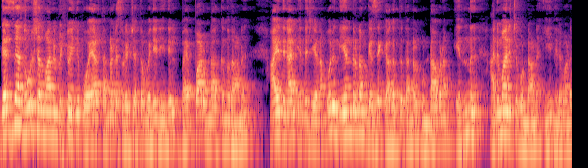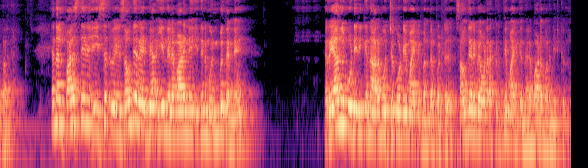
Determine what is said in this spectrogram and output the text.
ഗസ നൂറ് ശതമാനം വിട്ടൊഴിഞ്ഞു പോയാൽ തങ്ങളുടെ സുരക്ഷിതത്വം വലിയ രീതിയിൽ ഭയപ്പാടുണ്ടാക്കുന്നതാണ്. ആയതിനാൽ എന്ത് ചെയ്യണം? ഒരു നിയന്ത്രണം ഗസയ്ക്കകത്ത് തങ്ങൾക്കുണ്ടാവണം എന്ന് അനുമാനിച്ചുകൊണ്ടാണ് ഈ നിലപാട് പറഞ്ഞത്. എന്നാൽ പലസ്തീൻ സൗദി അറേബ്യ ഈ നിലപാടിനെ ഇതിനു മുൻപ് തന്നെ റിയാദിൽ കൂടിയിരിക്കുന്ന അറബ് ഉച്ചകോടിയുമായിട്ട് ബന്ധപ്പെട്ട് സൗദി അറേബ്യ വളരെ കൃത്യമായിരിക്കും നിലപാട് പറഞ്ഞിരിക്കുന്നു.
